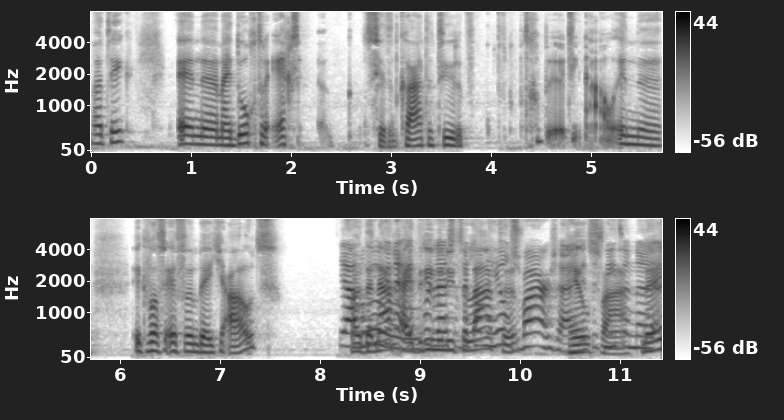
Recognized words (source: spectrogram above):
had ik. En eh, mijn dochter echt ontzettend kwaad natuurlijk. Wat gebeurt hier nou? En eh, ik was even een beetje oud. Ja, Maar daarna nee, ga je drie minuten later. Het kan heel zwaar zijn. Heel het is zwaar. niet een, nee,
